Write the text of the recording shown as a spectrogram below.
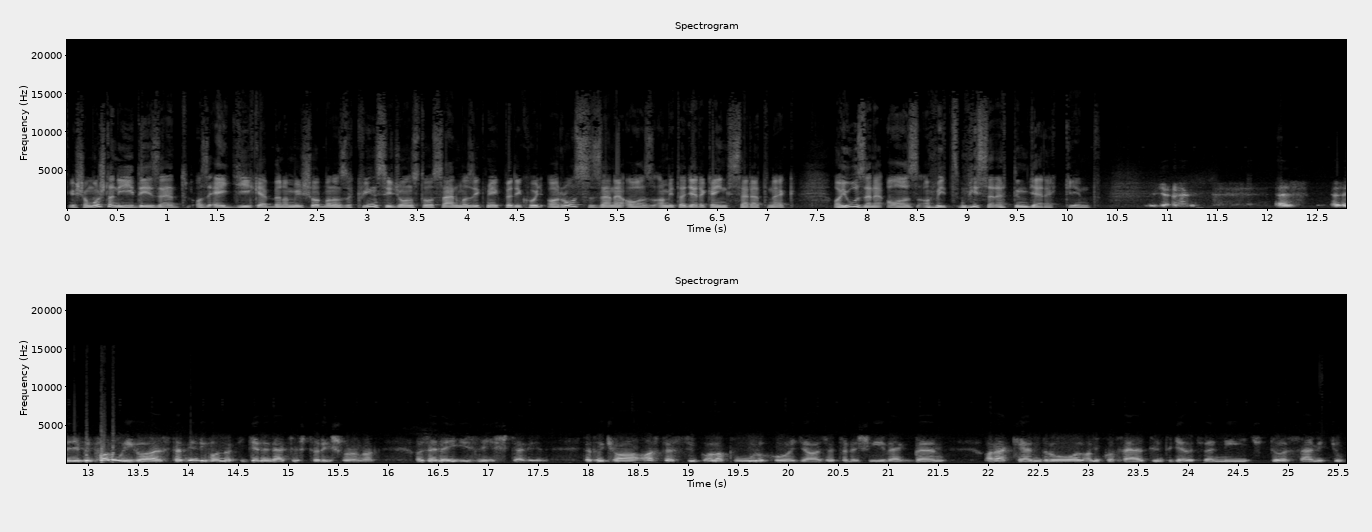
és a mostani idézet az egyik ebben a műsorban az a Quincy Jones-tól származik, mégpedig, hogy a rossz zene az, amit a gyerekeink szeretnek, a jó zene az, amit mi szerettünk gyerekként. Igen. Ez, ez egyébként való igaz, tehát mindig vannak generációs törés vannak a zenei ízlés terén. Tehát, hogyha azt tesszük alapul, hogy az 50-es években a rock and roll, amikor feltűnt, ugye 54-től számítjuk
